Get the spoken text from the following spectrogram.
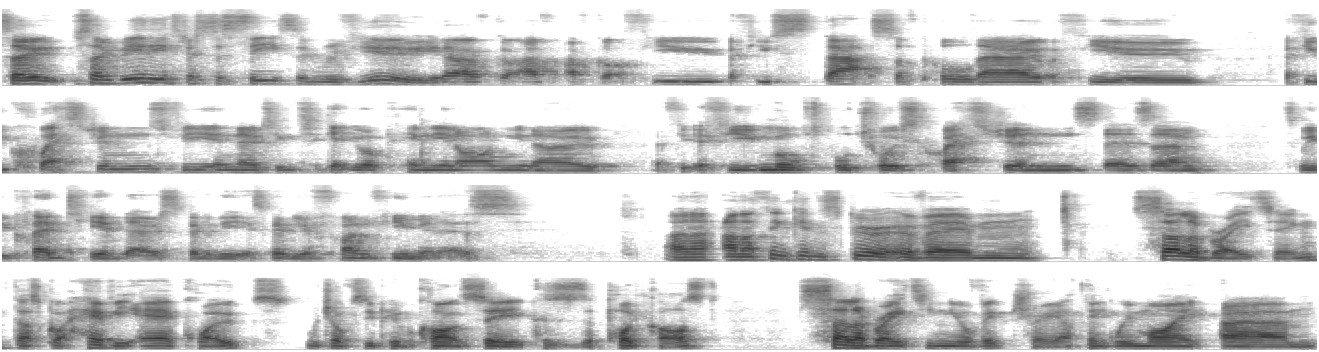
So, so really, it's just a season review. You know, I've got, I've, I've got a few, a few stats I've pulled out, a few, a few questions for you, you know, to, to get your opinion on. You know, a few, a few multiple choice questions. There's um, so we plenty in there. It's gonna be, it's gonna be a fun few minutes. And I, and I think in the spirit of um, celebrating, that's got heavy air quotes, which obviously people can't see because it's a podcast. Celebrating your victory, I think we might, um,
